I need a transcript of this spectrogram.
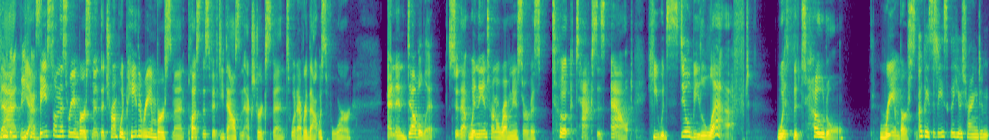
that yeah, based on this reimbursement, that Trump would pay the reimbursement plus this fifty thousand extra expense, whatever that was for, and then double it so that when the Internal Revenue Service took taxes out, he would still be left with the total reimbursement. Okay, so basically he was trying to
